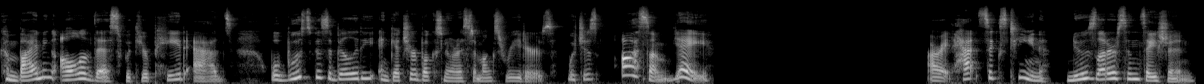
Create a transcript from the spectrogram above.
Combining all of this with your paid ads will boost visibility and get your books noticed amongst readers, which is awesome. Yay! All right, Hat 16, newsletter sensation.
